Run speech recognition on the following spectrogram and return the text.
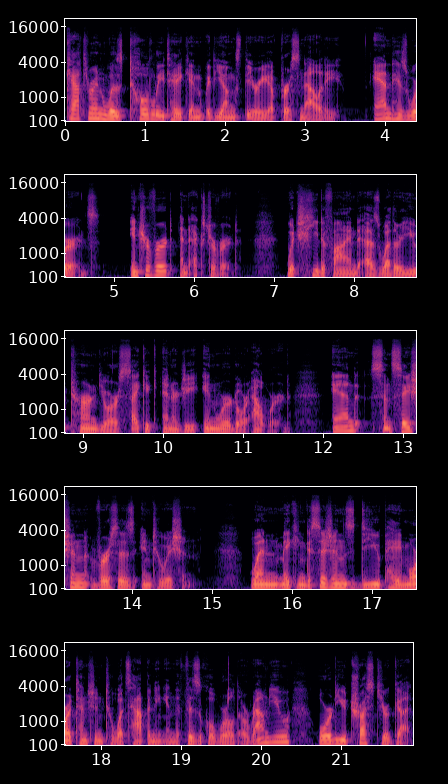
Catherine was totally taken with Jung's theory of personality and his words introvert and extrovert which he defined as whether you turned your psychic energy inward or outward, and sensation versus intuition. When making decisions, do you pay more attention to what's happening in the physical world around you, or do you trust your gut?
